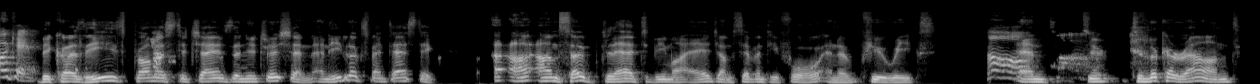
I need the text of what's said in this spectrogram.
Okay. Because he's promised to change the nutrition and he looks fantastic. I, am so glad to be my age. I'm 74 in a few weeks. Oh. And to to look around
